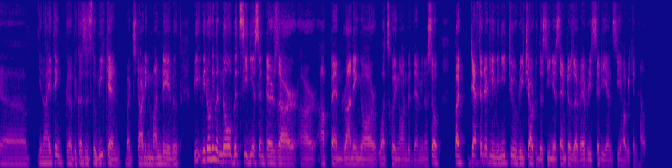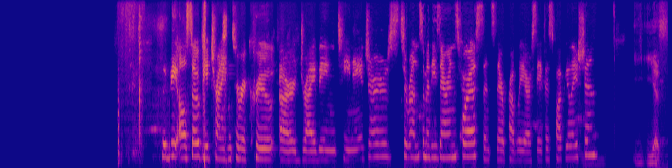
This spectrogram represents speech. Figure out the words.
uh, you know, I think uh, because it's the weekend, but starting Monday, we'll, we we don't even know which senior centers are are up and running or what's going on with them. You know, so but definitely we need to reach out to the senior centers of every city and see how we can help. Could we also be trying to recruit our driving teenagers to run some of these errands for us since they're probably our safest population? Yes,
